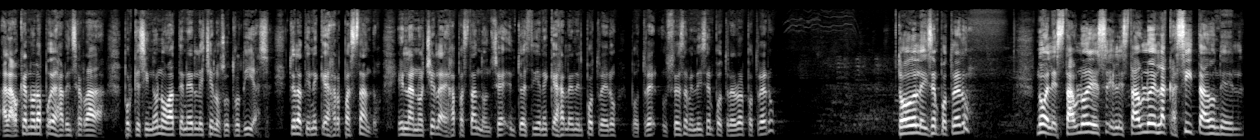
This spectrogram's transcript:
A la vaca no la puede dejar encerrada, porque si no, no va a tener leche los otros días. Entonces la tiene que dejar pastando. En la noche la deja pastando, entonces tiene que dejarla en el potrero. ¿Ustedes también le dicen potrero al potrero? ¿Todos le dicen potrero? No, el establo es, el establo es la casita donde...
